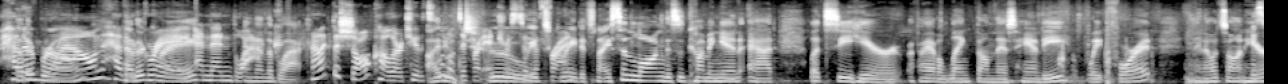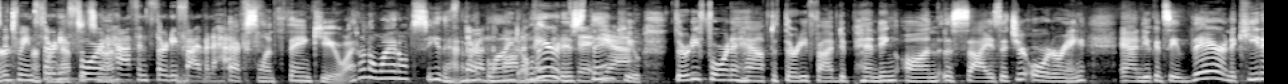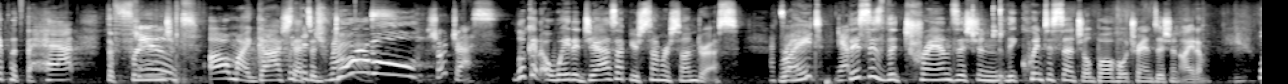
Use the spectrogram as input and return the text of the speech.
heather, Heather brown, heather, heather gray, gray, and then black. and then the black. I like the shawl color too. It's a little different too. interest in the it's front. Mm-hmm. great. It's nice and long. This is coming in at, let's see here, if I have a length on this handy. Wait for it. I know it's on here. It's between or perhaps it's 34 and a half and 35 and a half. Excellent, thank you. I don't know why I don't see that. Am They're I on the blind? Oh, there it is. it, Thank yeah. you. 34 and a half to 35, depending on the size that you're ordering. And you can see there, Nikita put the hat, the fringe. Cute. Oh my gosh, With that's adorable. Short dress. Look at a way to jazz up your summer sundress. That's right? Yep. This is the transition, the quintessential boho transition item.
